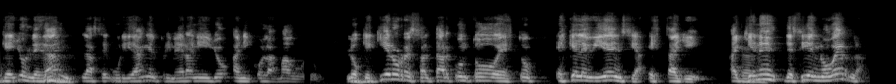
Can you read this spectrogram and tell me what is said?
que ellos le dan la seguridad en el primer anillo a Nicolás Maduro. Lo que quiero resaltar con todo esto es que la evidencia está allí. Hay quienes deciden no verla.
